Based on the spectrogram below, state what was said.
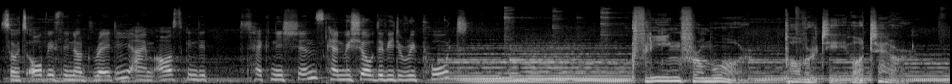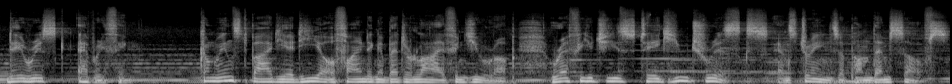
So it's obviously not ready. I'm asking the technicians, can we show the video report? Fleeing from war, poverty or terror, they risk everything. Convinced by the idea of finding a better life in Europe, refugees take huge risks and strains upon themselves.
